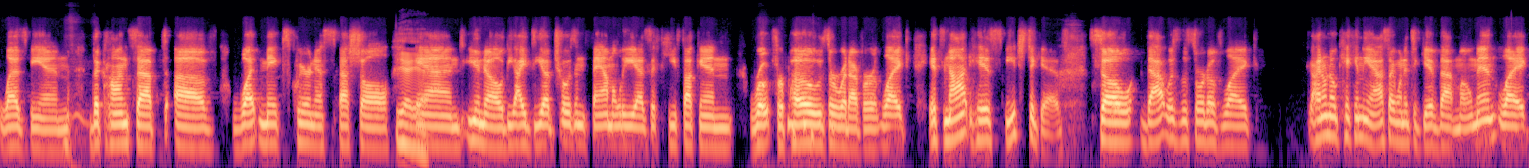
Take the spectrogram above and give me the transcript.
lesbian the concept of what makes queerness special Yeah, yeah. and you know the idea of chosen family as if he fucking wrote for pose or whatever like it's not his speech to give so that was the sort of like i don't know kick in the ass i wanted to give that moment like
